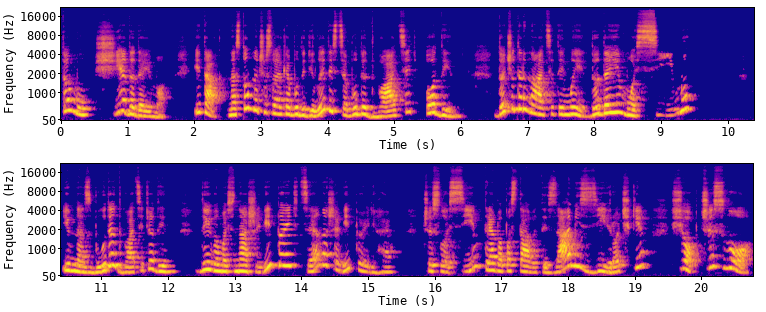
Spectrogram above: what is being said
Тому ще додаємо. І так, наступне число, яке буде ділитись, це буде 21. До 14 ми додаємо 7, і в нас буде 21. Дивимось нашу відповідь, це наша відповідь Г. число 7 треба поставити замість зірочки, щоб число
